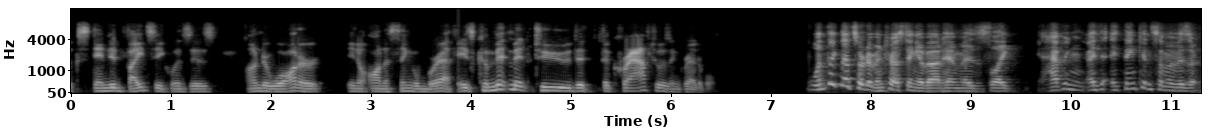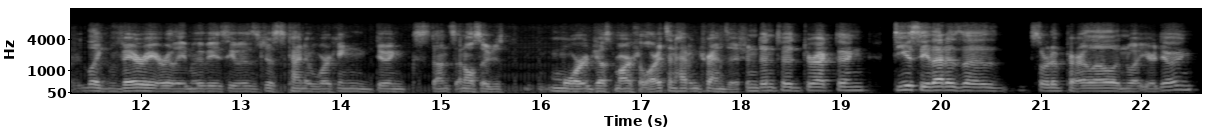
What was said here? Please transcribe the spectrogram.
extended fight sequences underwater you know, on a single breath. His commitment to the, the craft was incredible. One thing that's sort of interesting about him is like having I, th- I, think in some of his like very early movies he was just kind of working doing stunts and also just more just martial arts and having transitioned into directing do you see that as a sort of parallel in what you're doing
